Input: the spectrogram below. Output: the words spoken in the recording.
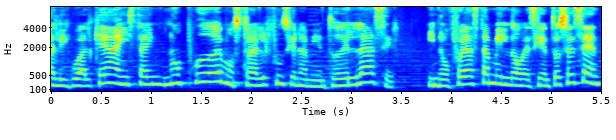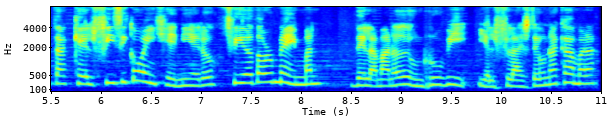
al igual que Einstein, no pudo demostrar el funcionamiento del láser, y no fue hasta 1960 que el físico e ingeniero Theodore Maiman, de la mano de un rubí y el flash de una cámara,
